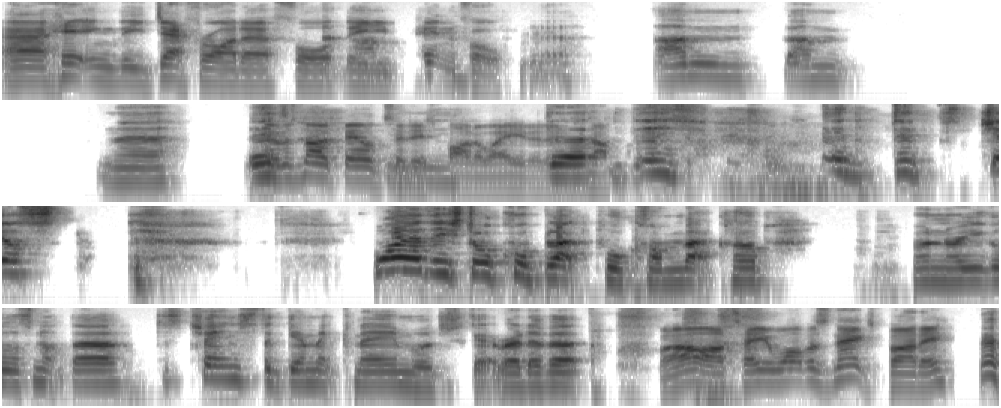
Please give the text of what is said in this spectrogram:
uh, hitting the Death Rider for the Um, pinfall. Yeah. I'm. I'm. Nah. There It's- was no build to this, by the way. Either. the- it, it's just. Why are they still called Blackpool Combat Club when Regal's not there? Just change the gimmick name or just get rid of it. Well, I'll tell you what was next, buddy.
